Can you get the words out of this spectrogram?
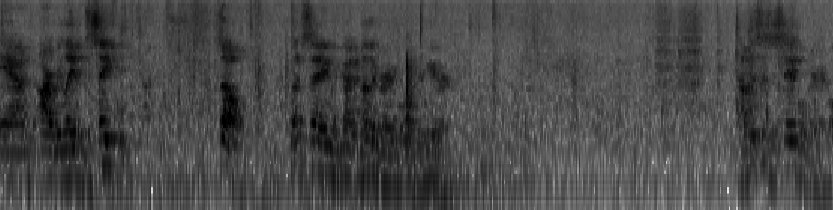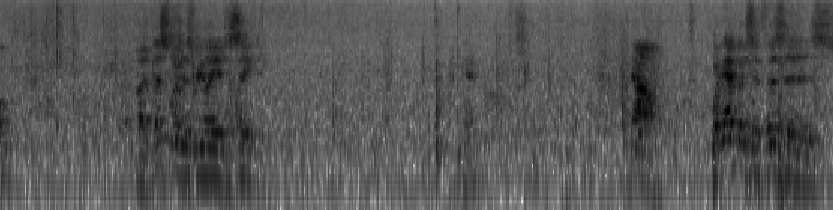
and are related to safety. So, let's say we've got another variable over here. Now, this is a stable variable, but this one is related to safety. Okay. Now, what happens if this is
